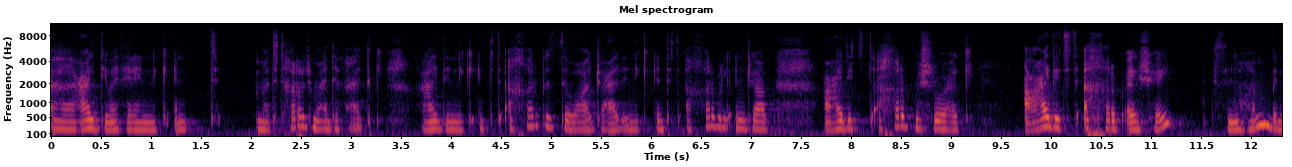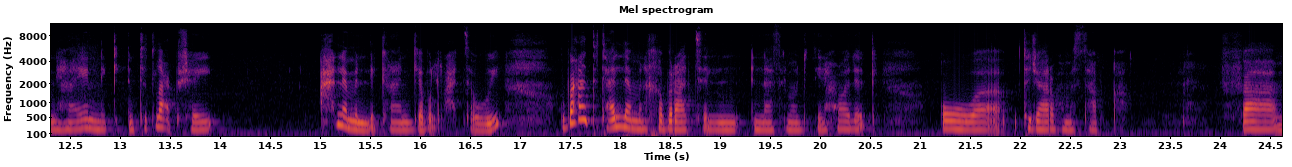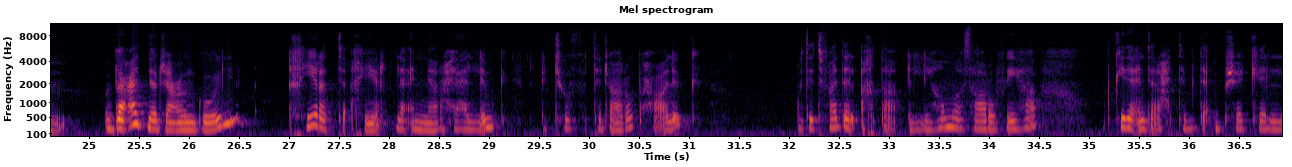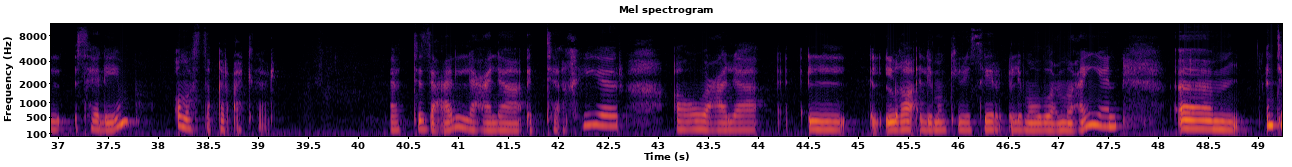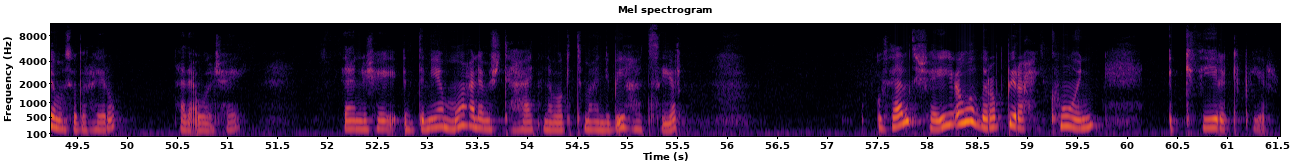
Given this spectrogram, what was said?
آه عادي مثلا إنك أنت ما تتخرج مع دفعتك عادي إنك أنت تتأخر بالزواج عادي إنك أنت تتأخر بالإنجاب عادي تتأخر بمشروعك. عادي تتأخر بأي شيء بس المهم بالنهاية إنك أنت تطلع بشيء أحلى من اللي كان قبل راح تسويه. وبعد تتعلم من خبرات الناس الموجودين حولك وتجاربهم السابقة. فبعد نرجع ونقول خير التأخير لأنه راح يعلمك تشوف التجارب حولك وتتفادى الأخطاء اللي هم صاروا فيها وبكذا أنت راح تبدأ بشكل سليم ومستقر أكثر. تزعل على التأخير أو على الإلغاء اللي ممكن يصير لموضوع معين. أنت مو سوبر هيرو هذا أول شيء. ثاني شيء الدنيا مو على مشتهاتنا وقت ما نبيها تصير. وثالث شيء عوض ربي راح يكون كثير كبير.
